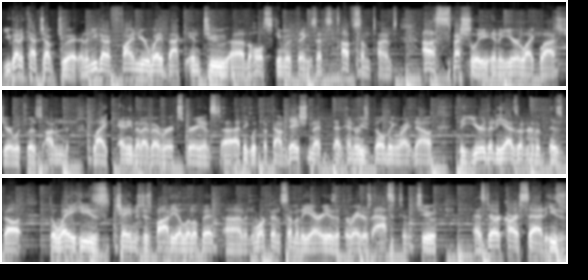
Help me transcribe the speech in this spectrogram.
You got to catch up to it, and then you got to find your way back into uh, the whole scheme of things. That's tough sometimes, especially in a year like last year, which was unlike any that I've ever experienced. Uh, I think with the foundation that, that Henry's building right now, the year that he has under the, his belt, the way he's changed his body a little bit um, and worked on some of the areas that the Raiders asked him to as Derek Carr said, he's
